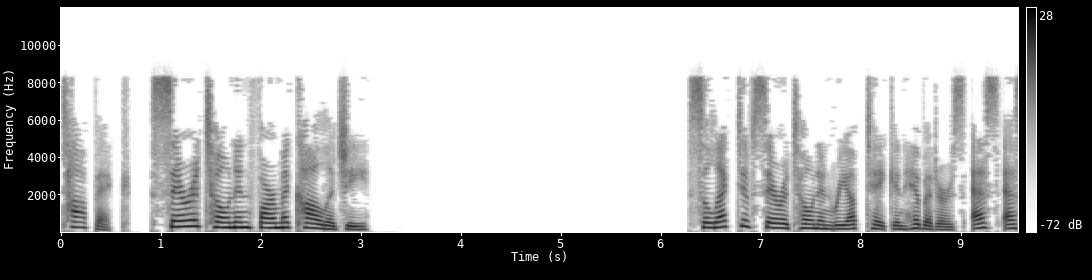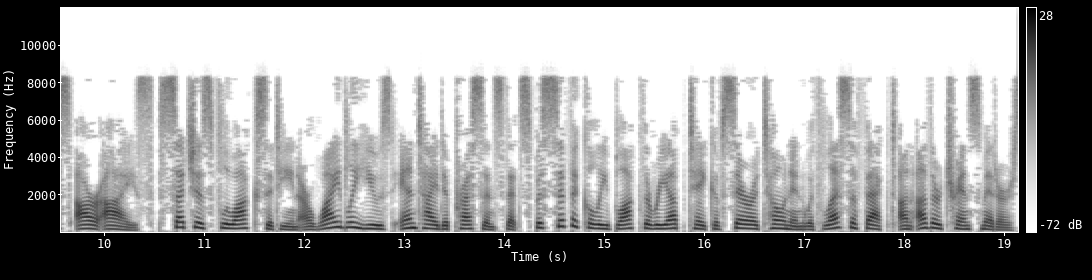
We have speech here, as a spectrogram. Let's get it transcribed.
Topic. Serotonin pharmacology Selective serotonin reuptake inhibitors SSRIs such as fluoxetine are widely used antidepressants that specifically block the reuptake of serotonin with less effect on other transmitters.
